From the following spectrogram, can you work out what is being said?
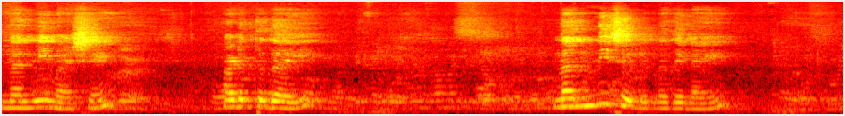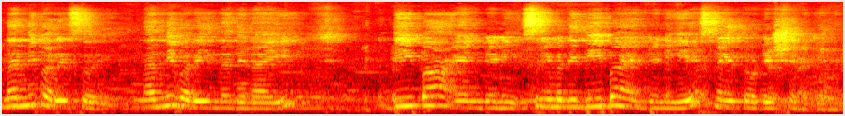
നന്ദി മാഷേ. അടുത്തതായി നന്ദി ചൊല്ലുന്നതിനായി നന്ദി പറയ സോറി നന്ദി പറയുന്നതിനായി ദീപ ആന്റണി ശ്രീമതി ദീപ ആന്റണിയെ സ്നേഹത്തോടെ ക്ഷണിക്കുന്നു.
